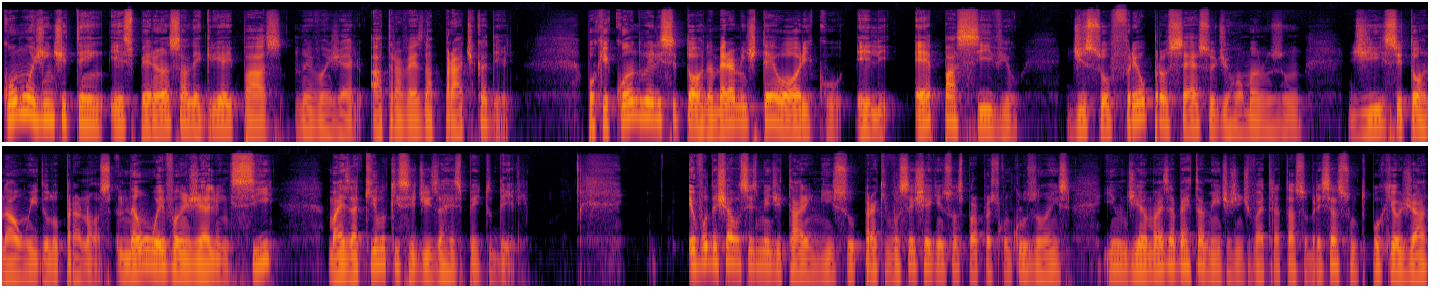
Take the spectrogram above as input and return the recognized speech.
Como a gente tem esperança, alegria e paz no Evangelho? Através da prática dele. Porque quando ele se torna meramente teórico, ele é passível de sofrer o processo de Romanos 1, de se tornar um ídolo para nós. Não o Evangelho em si, mas aquilo que se diz a respeito dele. Eu vou deixar vocês meditarem nisso para que vocês cheguem em suas próprias conclusões e um dia mais abertamente a gente vai tratar sobre esse assunto, porque eu já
